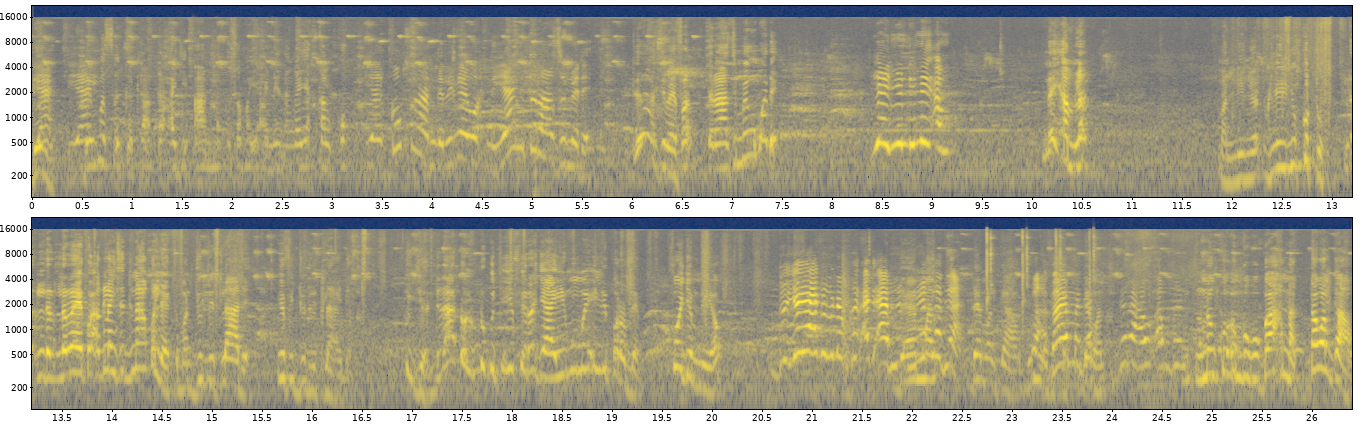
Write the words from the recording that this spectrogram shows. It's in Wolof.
dégg nga dégg ma sa kër tante aji ànd na ko sama yaay nee na nga yàqal ko. yaay comprendre nga li ngay wax ni yaa ngi transhumé de. transhumé fan transhumé wu ma de. yaay ñun dinañ am. dinañ am lan man lii ñu lii ñu kuttu la rey ko ak lañ sa dinaa ko lekk man jullit laa de yëfi jullit laay def. du jël dinaa doon dugg ci yëfi rajo yi mu may indi problème foo jëm ni yow. du yow yaa ngi dem kër aji ànd. demal demal gaaw. waaw bàyyi ma demal. na nga ko ëmb bu baax nag dawal gaaw.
